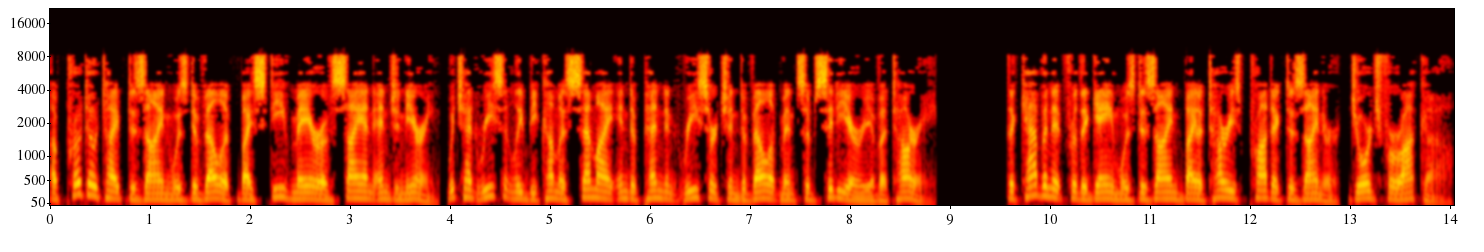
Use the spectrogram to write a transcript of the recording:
A prototype design was developed by Steve Mayer of Cyan Engineering, which had recently become a semi-independent research and development subsidiary of Atari. The cabinet for the game was designed by Atari's product designer, George Faraco.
